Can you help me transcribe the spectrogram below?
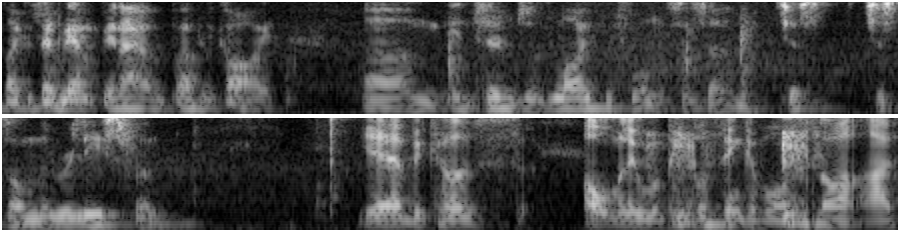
like I said, we haven't been out of the public eye um, in terms of live performances, um, just just on the release front. Yeah, because ultimately, when people think of Onslaught, I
